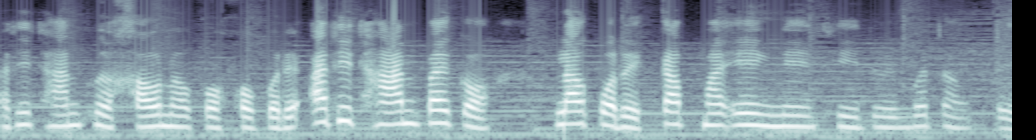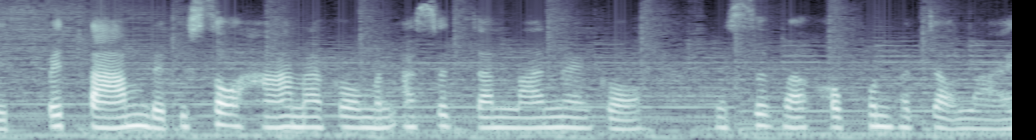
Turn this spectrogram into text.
อธิษฐานเพื่อเขาเนาะก็เขาก็ได้อธิษฐานไปก็เราก็ได้กลับมาเองนี่ทีโดยบ่ต้องไปไปตามเด้ไปเสาะหานะก็มันอัศจรรย์หลายแน่ก็รู้สึกว่าขอบคุณพระเจ้าหลาย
